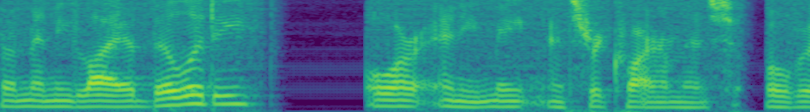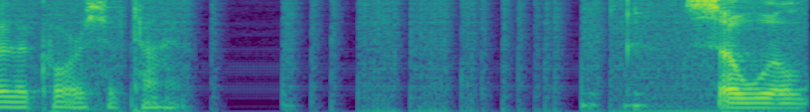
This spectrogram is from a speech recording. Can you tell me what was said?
from any liability or any maintenance requirements over the course of time. so will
